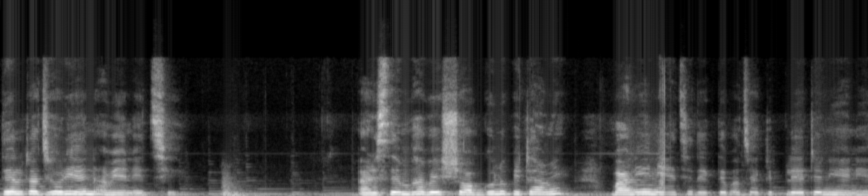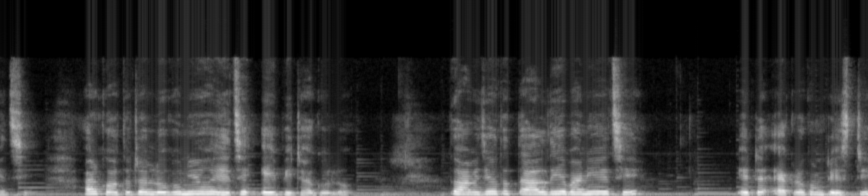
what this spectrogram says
তেলটা ঝরিয়ে নামিয়ে নিচ্ছি। আর সেমভাবে সবগুলো পিঠা আমি বানিয়ে নিয়েছি, দেখতে পাচ্ছ একটি প্লেটে নিয়ে নিয়েছি। আর কতটা লোভনীয় হয়েছে এই পিঠাগুলো। তো আমি যেহেতু তাল দিয়ে বানিয়েছি, এটা একরকম টেস্টি।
